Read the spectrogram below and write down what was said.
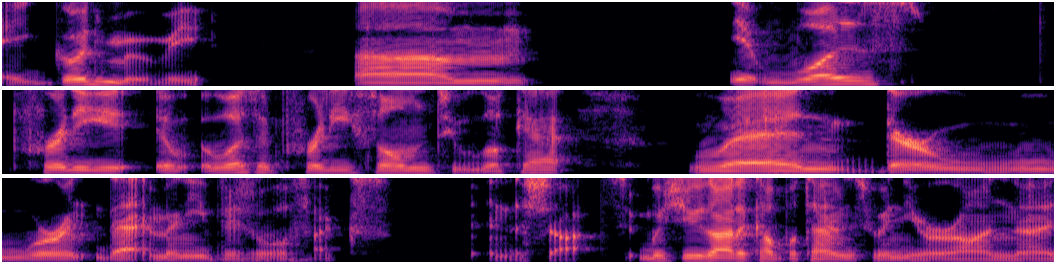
a good movie, um, it was pretty. It, it was a pretty film to look at when there weren't that many visual effects in the shots, which you got a couple times when you were on uh,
